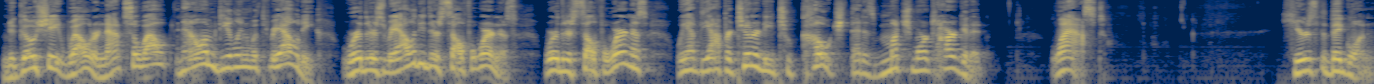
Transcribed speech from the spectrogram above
negotiate well or not so well, now I'm dealing with reality. Where there's reality, there's self awareness. Where there's self awareness, we have the opportunity to coach that is much more targeted. Last, here's the big one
